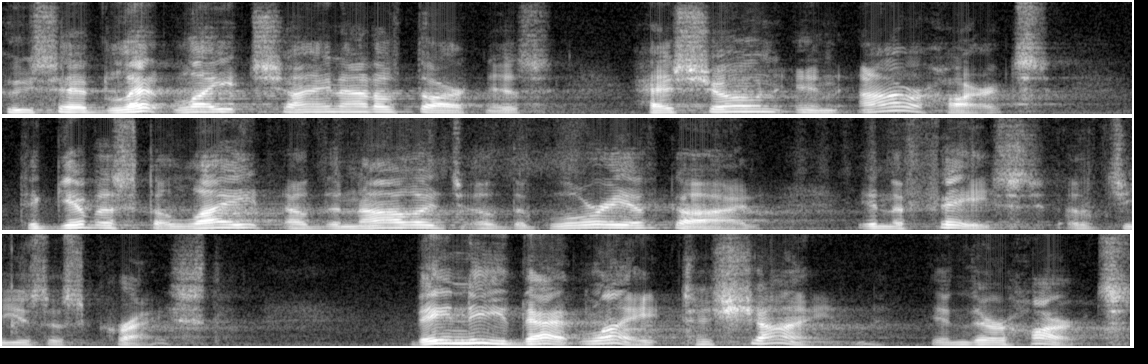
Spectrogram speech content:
who said, Let light shine out of darkness, has shone in our hearts to give us the light of the knowledge of the glory of God in the face of Jesus Christ. They need that light to shine in their hearts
